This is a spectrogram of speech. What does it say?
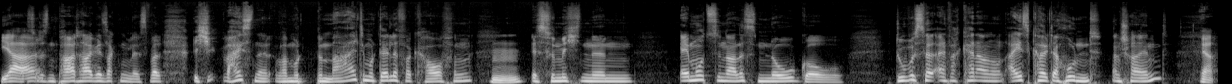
Ja. Dass du das ein paar Tage sacken lässt. Weil ich weiß nicht, aber bemalte Modelle verkaufen mhm. ist für mich ein emotionales No-Go. Du bist halt einfach, keine Ahnung, ein eiskalter Hund anscheinend. Ja.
